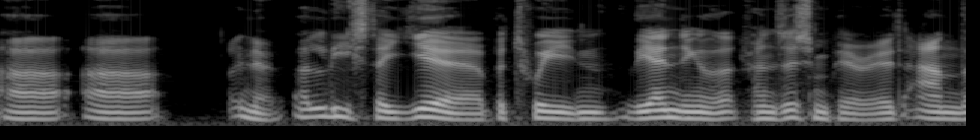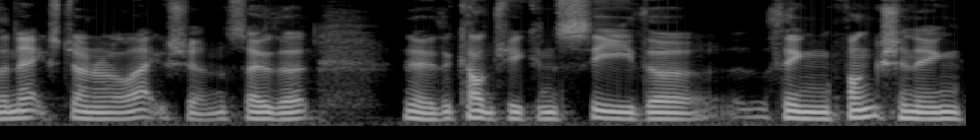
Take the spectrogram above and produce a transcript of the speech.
Uh, uh, you know, at least a year between the ending of that transition period and the next general election, so that you know the country can see the thing functioning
